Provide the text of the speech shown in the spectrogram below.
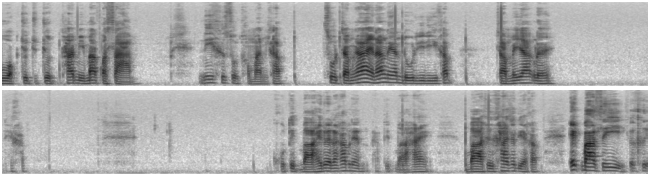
บวกจุดๆถ้ามีมากกว่าสามนี่คือสูตรของมันครับ สูตรจำง่ายนะเรียนดูดีๆครับจำไม่ยากเลยนี่ครับค รูติดบาร์ให้ด้วยนะครับเรียนติดบาร์ให้ บาร์คือค่าเฉลี่ยครับ x bar c ก็คือ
